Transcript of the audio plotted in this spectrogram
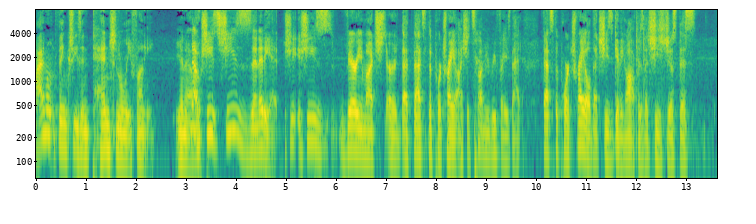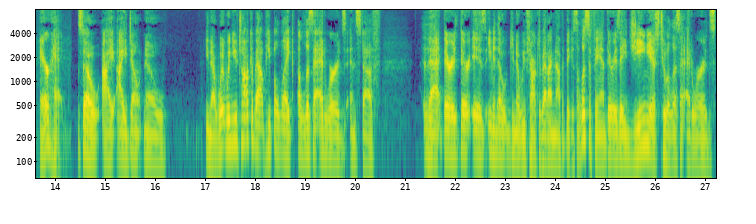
I don't think she's intentionally funny. You know, No, she's she's an idiot. She she's very much, or that that's the portrayal. I should let me rephrase that. That's the portrayal that she's giving off is that she's just this airhead. So I I don't know. You know, when, when you talk about people like Alyssa Edwards and stuff, that there is there is even though you know we've talked about I'm not the biggest Alyssa fan, there is a genius to Alyssa Edwards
